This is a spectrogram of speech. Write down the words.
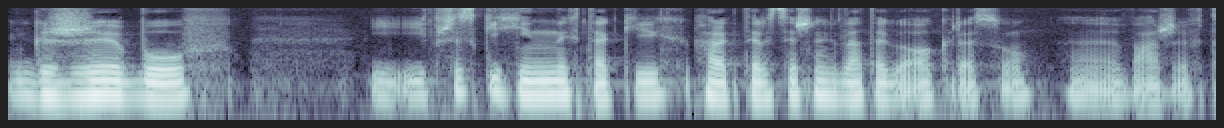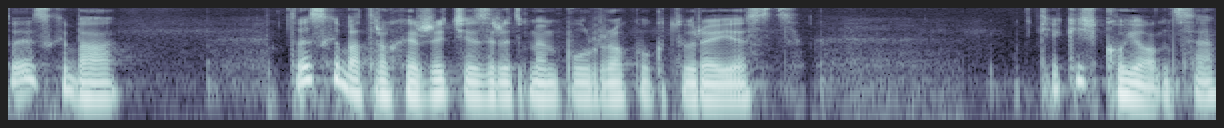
grzybów i, i wszystkich innych takich charakterystycznych dla tego okresu e, warzyw. To jest chyba, to jest chyba trochę życie z rytmem pół roku, które jest jakieś kojące.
